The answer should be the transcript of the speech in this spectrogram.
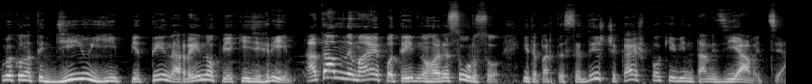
виконати дію і піти на ринок в якійсь грі, а там немає потрібного ресурсу. І тепер ти сидиш, чекаєш, поки він там з'явиться.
